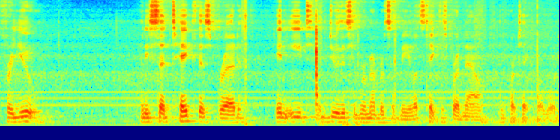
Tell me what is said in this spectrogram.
for you. And he said, Take this bread and eat and do this in remembrance of me. Let's take this bread now and partake of our Lord.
